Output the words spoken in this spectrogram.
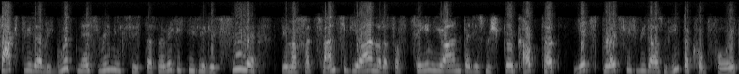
zeigt wieder, wie gut NES Remix ist, dass man wirklich diese Gefühle, die man vor 20 Jahren oder vor 10 Jahren bei diesem Spiel gehabt hat, jetzt plötzlich wieder aus dem Hinterkopf holt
